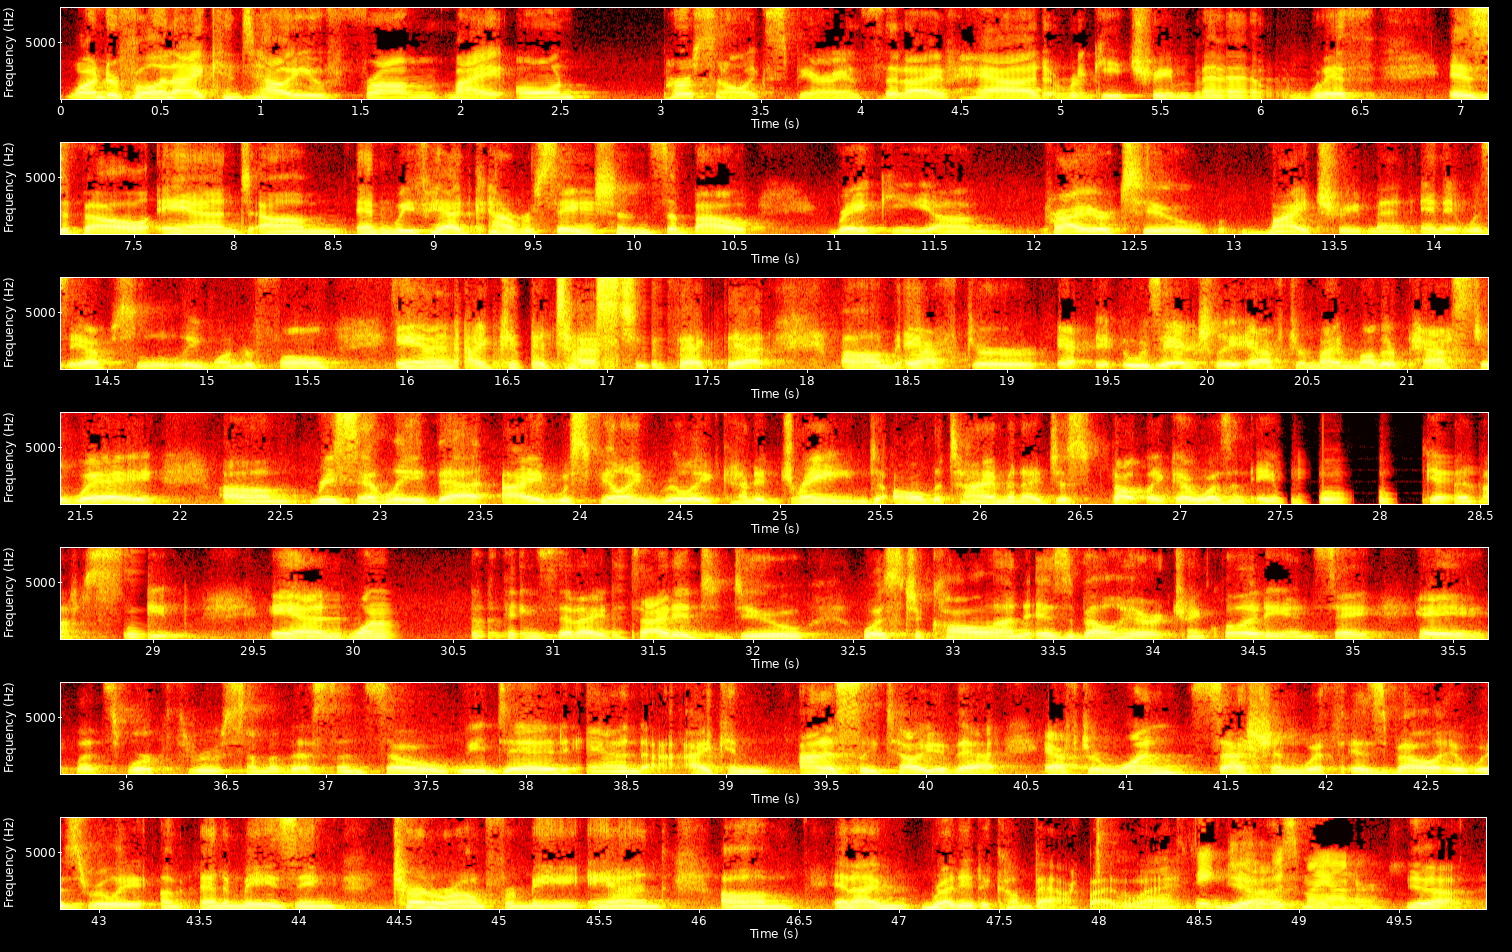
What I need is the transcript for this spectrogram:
Wonderful. And I can tell you from my own personal experience that I've had Reiki treatment with Isabel, and um, and we've had conversations about Reiki um, prior to my treatment, and it was absolutely wonderful. And I can attest to the fact that um, after it was actually after my mother passed away um, recently that I was feeling really kind of drained all the time, and I just felt like I wasn't able to get enough sleep. And one the things that I decided to do was to call on Isabel here at Tranquility and say, hey, let's work through some of this. And so we did. And I can honestly tell you that after one session with Isabel, it was really an amazing turnaround for me. And, um, and I'm ready to come back, by the way. Oh, thank you. Yeah. It was my honor. Yeah.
